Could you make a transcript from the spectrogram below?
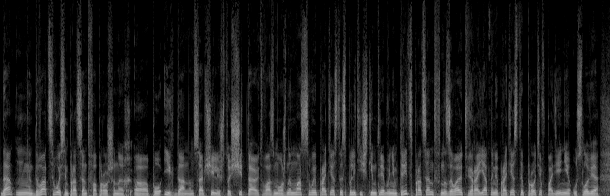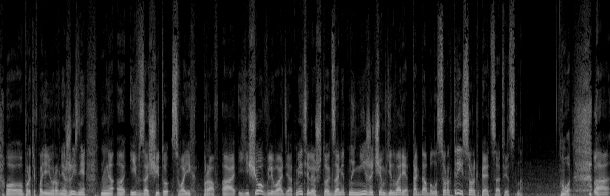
Да? 28% опрошенных по их данным сообщили, что считают возможным массовые протесты с политическим требованием. 30% называют вероятными протесты против падения условия, против падения уровня жизни э, и в защиту своих прав. А еще в Ливаде отметили, что это заметно ниже, чем в январе. Тогда было 43 и 45, соответственно. Вот. Ну, а,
